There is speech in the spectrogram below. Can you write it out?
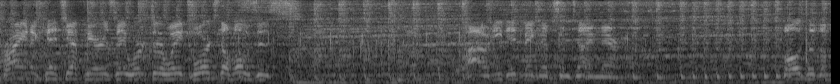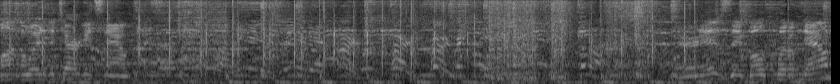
trying to catch up here as they work their way towards the hoses. Wow, he did make up some time there. Both of them on the way to the targets now. There it is. They both put them down.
